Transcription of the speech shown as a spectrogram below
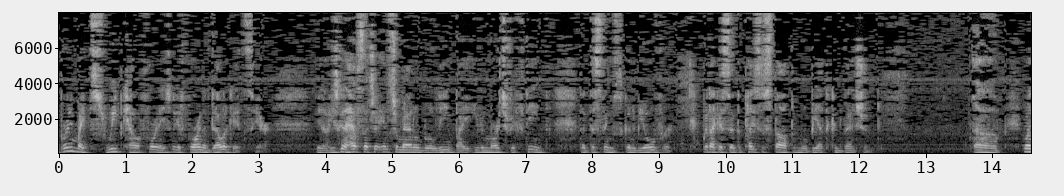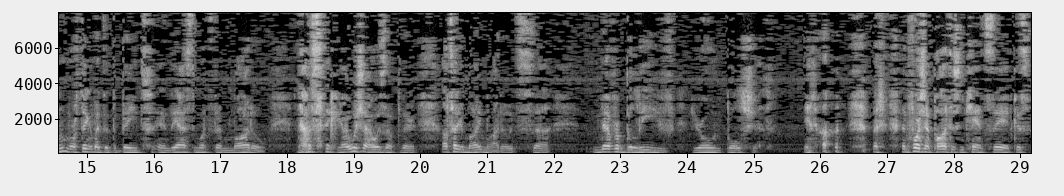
Bernie might sweep California. He's going to get 400 delegates here. You know, he's going to have such an insurmountable lead by even March 15th that this thing's going to be over. But like I said, the place to stop him will be at the convention. Um, one more thing about the debate, and they asked him what's their motto. And I was thinking, I wish I was up there. I'll tell you my motto. It's uh, never believe your own bullshit. You know, but unfortunately, politicians can't say it because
